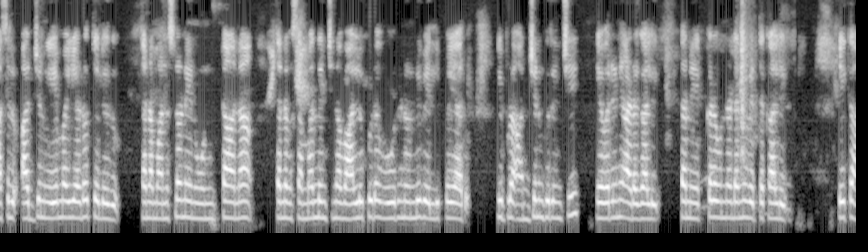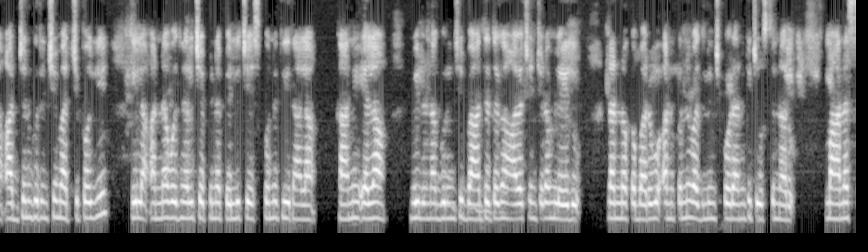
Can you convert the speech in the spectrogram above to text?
అసలు అర్జున్ ఏమయ్యాడో తెలియదు తన మనసులో నేను ఉంటానా? తనకు సంబంధించిన వాళ్ళు కూడా ఊరి నుండి వెళ్ళిపోయారు. ఇప్పుడు అర్జున్ గురించి ఎవరిని అడగాలి? తను ఎక్కడ ఉన్నాడని వెతకాలి. ఇక అర్జున్ గురించి మర్చిపోయి ఇలా అన్న వదినలు చెప్పిన పెళ్ళి చేసుకొని తీరాలా? కానీ ఎలా? వీళ్ళు నా గురించి బాధ్యతగా ఆలోచించడం లేదు. నన్ను ఒక బరువు అనుకుని వదిలించుకోవడానికి చూస్తున్నారు. మానస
